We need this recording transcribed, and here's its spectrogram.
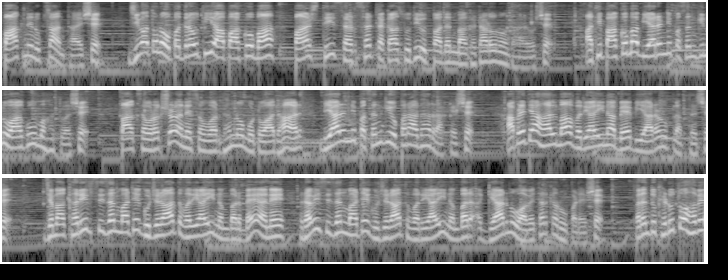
પાકને નુકસાન થાય છે. જીવાતોનો ઉપદ્રવથી આ પાકોમાં પાંચથી સડસઠ ટકા સુધી ઉત્પાદનમાં ઘટાડો નોંધાયો છે. આથી પાકોમાં બિયારણની પસંદગીનું આગવું મહત્વ છે. પાક સંરક્ષણ અને સંવર્ધનનો મોટો આધાર બિયારણની પસંદગી ઉપર આધાર રાખે છે. આપણે ત્યાં હાલમાં વરિયાળીના બે બિયારણ ઉપલબ્ધ છે. જેમાં ખરીફ સિઝન માટે ગુજરાત વરિયાળી નંબર બે અને રવિ સિઝન માટે ગુજરાત વરિયાળી નંબર અગિયારનું વાવેતર કરવું પડે છે. પરંતુ ખેડૂતો હવે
